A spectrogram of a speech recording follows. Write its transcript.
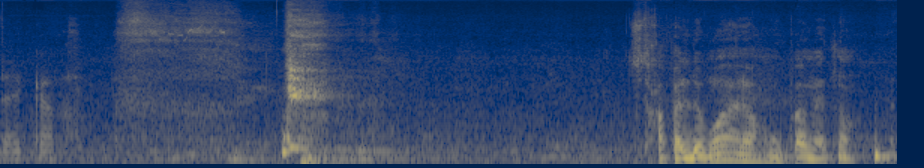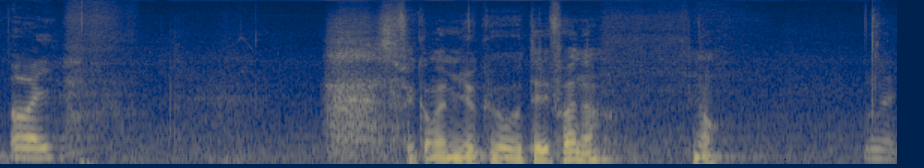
D'accord. Tu te rappelles de moi alors ou pas maintenant? Ouais. Ça fait quand même mieux qu'au téléphone, hein? Non? Ouais.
